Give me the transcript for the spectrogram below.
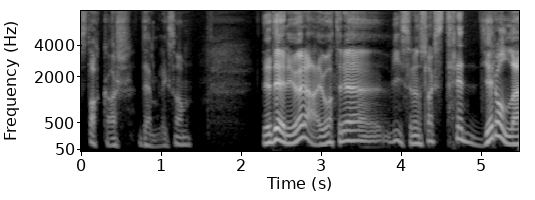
stakkars dem, liksom. Det dere gjør, er jo at dere viser en slags tredje rolle.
